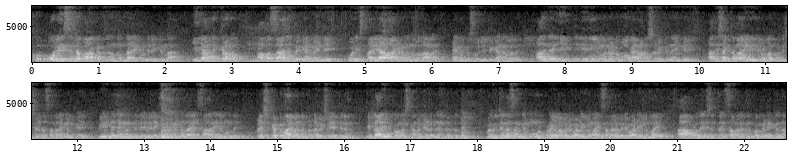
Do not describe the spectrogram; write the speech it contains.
അപ്പൊ പോലീസിന്റെ ഭാഗത്ത് നിന്ന് ഉണ്ടായിക്കൊണ്ടിരിക്കുന്ന ഈ അതിക്രമം അവസാനിപ്പിക്കാൻ വേണ്ടി പോലീസ് തയ്യാറാകണം എന്നുള്ളതാണ് ഞങ്ങൾക്ക് സൂചിപ്പിക്കാനുള്ളത്. അതിന് ഈ രീതിയിൽ മുന്നോട്ട് പോകാനാണ് ശ്രമിക്കുന്നതെങ്കിൽ അതിശക്തമായ രീതിയിലുള്ള പ്രതിഷേധ സമരങ്ങൾക്ക് വീണ്ടും ഞങ്ങൾക്ക് തെരുവിലേക്ക് ഇറങ്ങേണ്ടതായ സാഹചര്യമുണ്ട്. ഫ്രഷ് കട്ടുമായി ബന്ധപ്പെട്ട വിഷയത്തിലും ജില്ലാ യൂത്ത് കോൺഗ്രസ് കമ്മിറ്റിയുടെ നേതൃത്വത്തിൽ ബഹുജന സംഗമം ഉൾപ്പെടെയുള്ള പരിപാടികളുമായി സമരപരിപാടികളുമായി ആ പ്രദേശത്തെ സമരത്തിൽ പങ്കെടുക്കുന്ന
